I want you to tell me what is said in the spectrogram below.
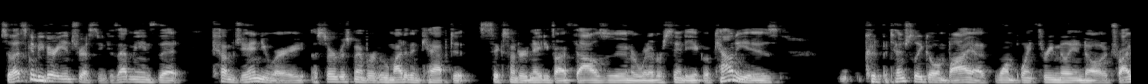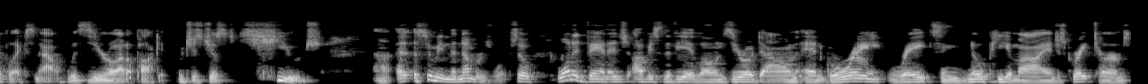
So that's going to be very interesting because that means that come January, a service member who might have been capped at 685,000 or whatever San Diego County is could potentially go and buy a $1.3 million triplex now with zero out of pocket, which is just huge uh, assuming the numbers work. So one advantage, obviously the VA loan, zero down and great rates and no PMI and just great terms.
